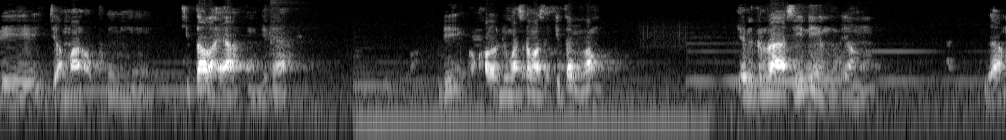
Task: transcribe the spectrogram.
di zaman opung kita lah ya mungkin ya jadi kalau di masa-masa kita memang ya di generasi ini yang yang, yang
